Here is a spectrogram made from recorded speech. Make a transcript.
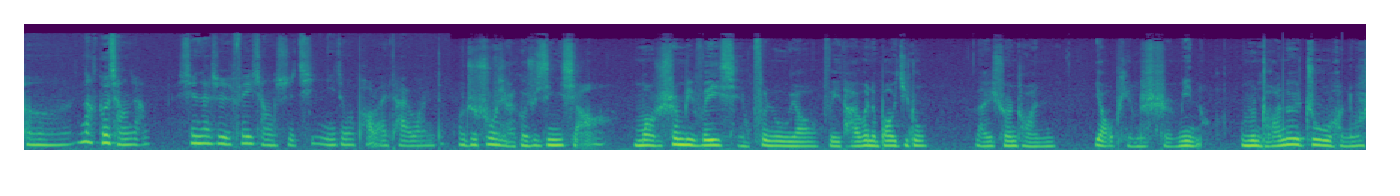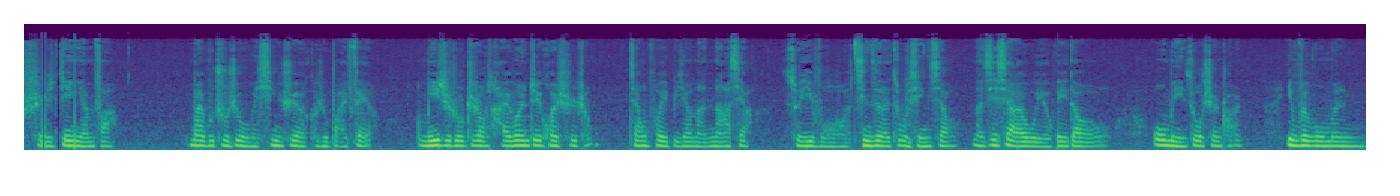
嗯、那柯厂长现在是非常时期，你怎么跑来台湾的？我这说起来可是心想，冒着生命危险，愤怒要为台湾的包机中来宣传药品的使命呢、我们团队注入很多时间研发，卖不出去，我们心血可就白费了。我们一直都知道台湾这块市场将会比较难拿下，所以我亲自来做行销。那接下来我也会到欧美做宣传，因为我们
